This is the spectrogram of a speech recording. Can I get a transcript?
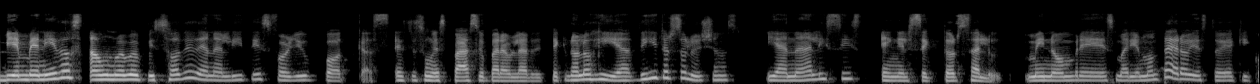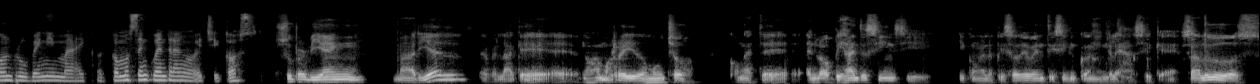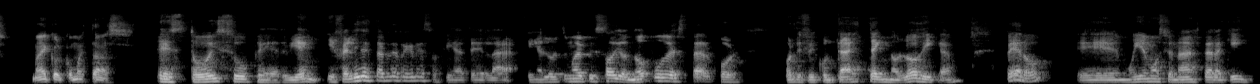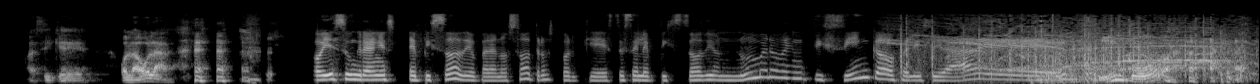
Bienvenidos a un nuevo episodio de Analytics for You podcast. Este es un espacio para hablar de tecnología, digital solutions y análisis en el sector salud. Mi nombre es Mariel Montero y estoy aquí con Rubén y Michael. ¿Cómo se encuentran hoy, chicos? Súper bien, Mariel. De verdad que nos hemos reído mucho con este, en los behind the scenes y, y con el episodio 25 en inglés. Así que saludos. Michael, ¿cómo estás? Estoy súper bien y feliz de estar de regreso. Fíjate, la, en el último episodio no pude estar por, por dificultades tecnológicas, pero eh, muy emocionado de estar aquí. Así que, hola, hola. Hoy es un gran episodio para nosotros porque este es el episodio número 25. ¡Felicidades! ¡Cinco!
